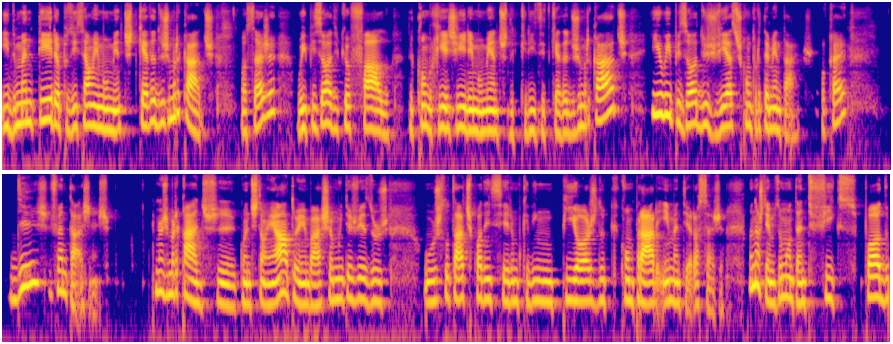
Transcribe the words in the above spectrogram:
e de manter a posição em momentos de queda dos mercados. Ou seja, o episódio que eu falo de como reagir em momentos de crise e de queda dos mercados e o episódio dos vieses comportamentais, ok? Desvantagens. Nos mercados, eh, quando estão em alta ou em baixa, muitas vezes os os resultados podem ser um bocadinho piores do que comprar e manter. Ou seja, quando nós temos um montante fixo, pode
